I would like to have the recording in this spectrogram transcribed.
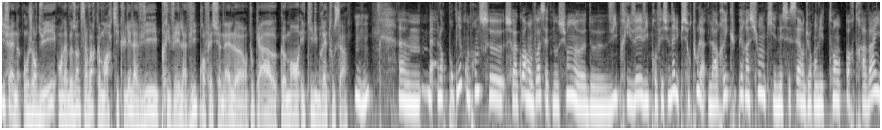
Tiffen, aujourd'hui, on a besoin de savoir comment articuler la vie privée, la vie professionnelle, euh, en tout cas, euh, comment équilibrer tout ça. Mhm. Euh, bah, alors, pour bien comprendre ce, à quoi renvoie cette notion de vie privée, vie professionnelle, et puis surtout la, récupération qui est nécessaire durant les temps hors travail,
